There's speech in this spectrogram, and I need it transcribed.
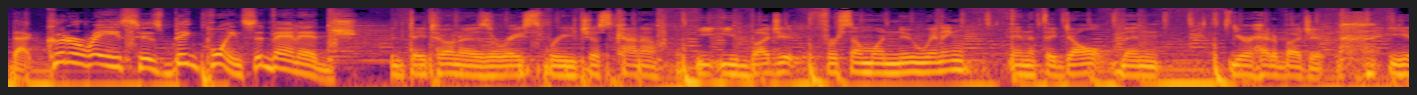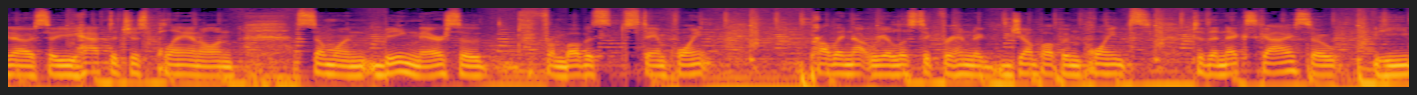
that could erase his big points advantage. Daytona is a race where you just kind of you, you budget for someone new winning, and if they don't, then you're ahead of budget. You know, so you have to just plan on someone being there. So, from Bubba's standpoint, probably not realistic for him to jump up in points to the next guy. So he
